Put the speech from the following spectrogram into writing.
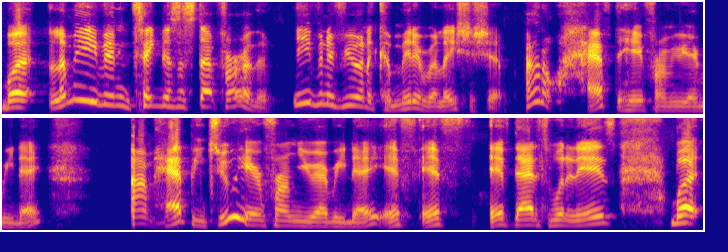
But let me even take this a step further. Even if you're in a committed relationship, I don't have to hear from you every day. I'm happy to hear from you every day if if if that's what it is. But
